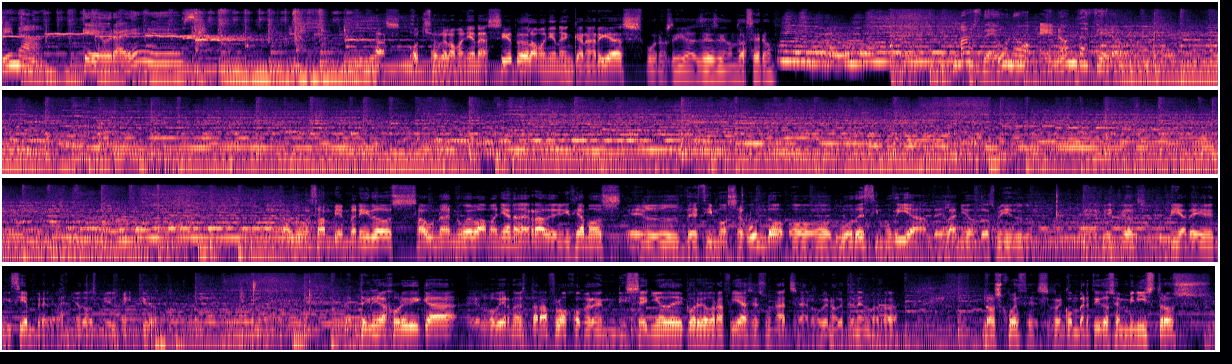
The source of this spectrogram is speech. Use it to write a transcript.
Alsina, ¿qué hora es? Las 8 de la mañana, 7 de la mañana en Canarias. Buenos días desde Onda Cero. Más de uno en Onda Cero. Bienvenidos a una nueva mañana de radio. Iniciamos el decimosegundo o duodécimo día del año 2022, el día de diciembre del año 2022. En técnica jurídica el gobierno estará flojo, pero en diseño de coreografías es un hacha el gobierno que tenemos. Los jueces reconvertidos en ministros,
